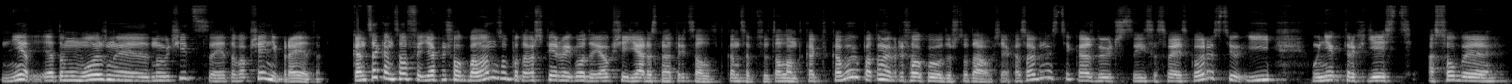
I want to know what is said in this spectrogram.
нет, этому можно научиться, это вообще не про это. В конце концов, я пришел к балансу, потому что первые годы я вообще яростно отрицал концепцию таланта как таковую, потом я пришел к выводу, что да, у всех особенности, каждый учится и со своей скоростью, и у некоторых есть особое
